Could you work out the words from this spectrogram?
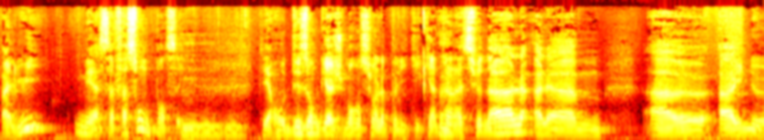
à lui, mais à sa façon de penser. Mmh, mmh, mmh. C'est-à-dire au désengagement sur la politique internationale, à, la, à, euh, à une,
